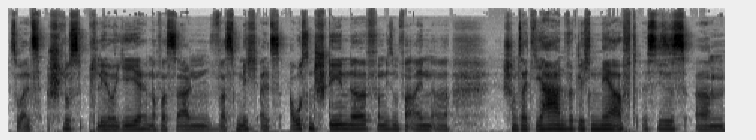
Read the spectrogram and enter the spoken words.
so als Schlussplädoyer noch was sagen, was mich als Außenstehender von diesem Verein äh, schon seit Jahren wirklich nervt, ist dieses, ähm,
